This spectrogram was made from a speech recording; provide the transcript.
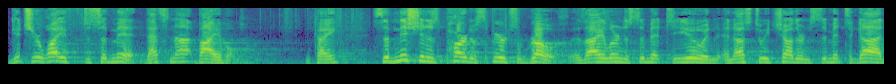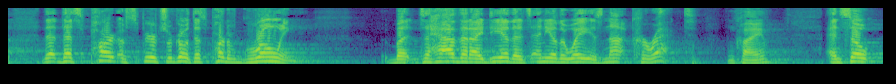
Get your wife to submit. That's not Bible. Okay? Submission is part of spiritual growth. As I learn to submit to you and, and us to each other and submit to God, that, that's part of spiritual growth. That's part of growing. But to have that idea that it's any other way is not correct. Okay? And so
